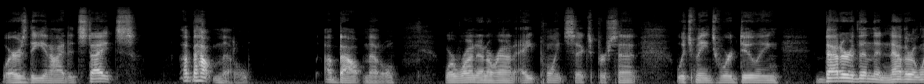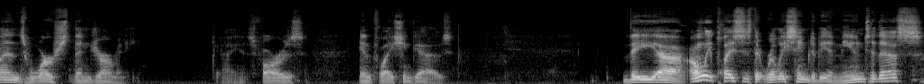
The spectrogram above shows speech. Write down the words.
Where's the United States, about middle, about middle. We're running around 8.6%, which means we're doing better than the Netherlands, worse than Germany, okay, as far as inflation goes. The uh, only places that really seem to be immune to this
